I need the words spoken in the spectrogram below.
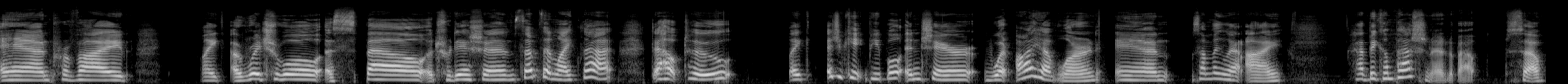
and provide like a ritual, a spell, a tradition, something like that to help to like educate people and share what I have learned and something that I have become passionate about. So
